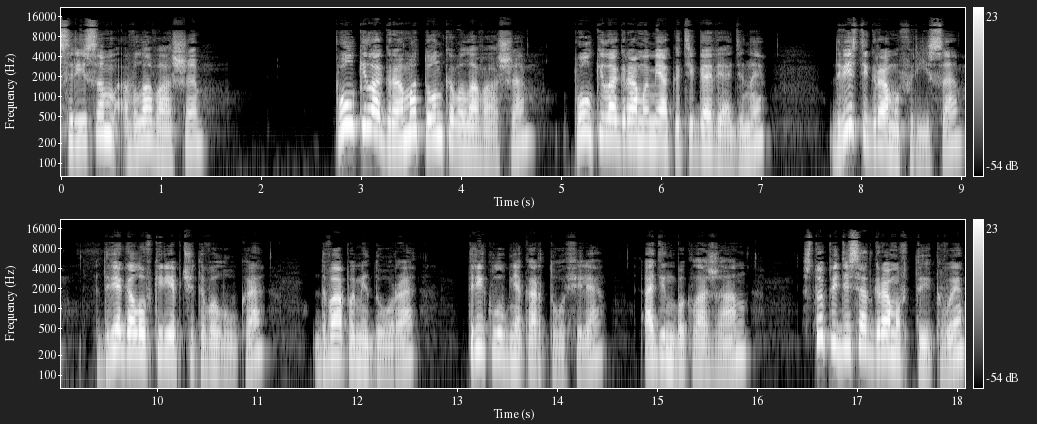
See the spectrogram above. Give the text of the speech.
с рисом в лаваше. Полкилограмма тонкого лаваша, полкилограмма мякоти говядины, 200 граммов риса, 2 головки репчатого лука, 2 помидора, 3 клубня картофеля, 1 баклажан, 150 граммов тыквы,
